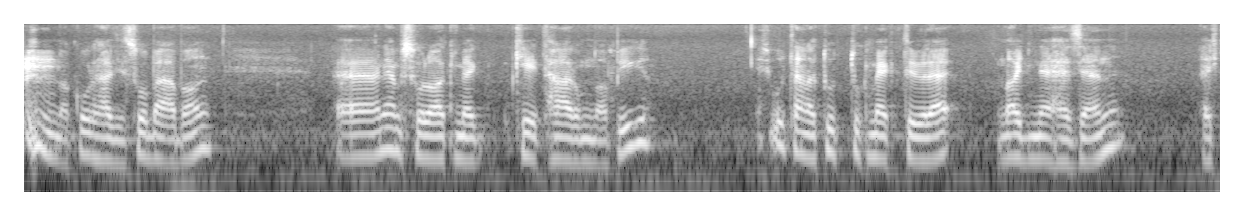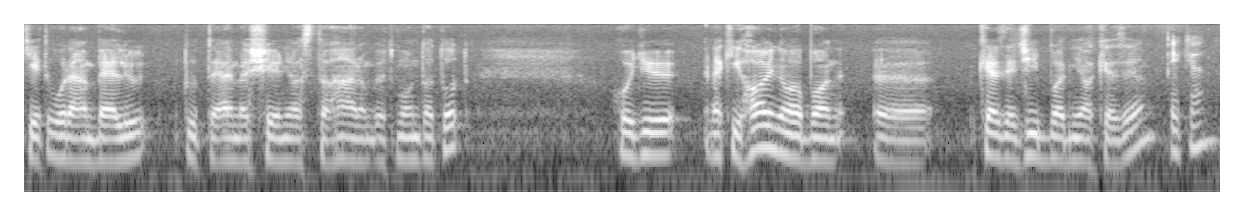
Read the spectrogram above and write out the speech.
a kórházi szobában e, nem szólalt meg két-három napig, és utána tudtuk meg tőle nagy nehezen, egy-két órán belül tudta elmesélni azt a három-öt mondatot, hogy ő, neki hajnalban ö, kezdett zsibbadni a keze, Igen.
